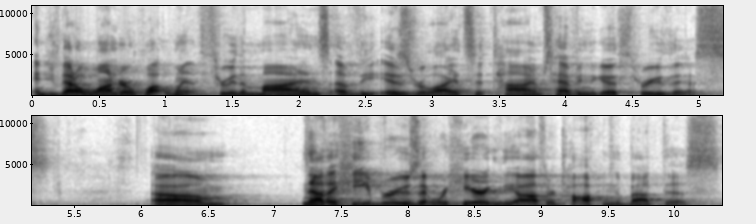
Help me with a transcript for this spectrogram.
And you've got to wonder what went through the minds of the Israelites at times having to go through this. Um, now, the Hebrews that were hearing the author talking about this,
